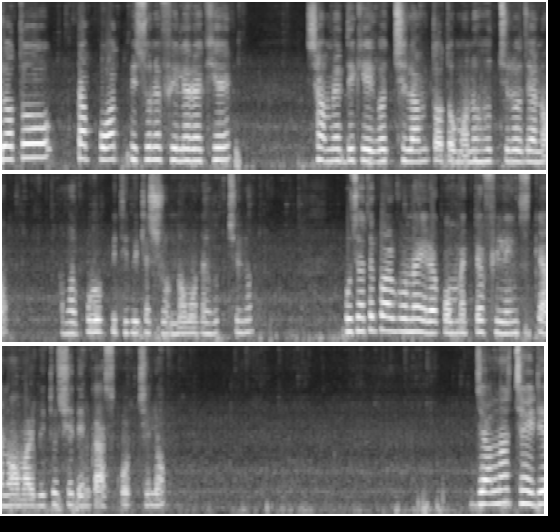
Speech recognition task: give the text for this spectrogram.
যতটা পথ পিছনে ফেলে রেখে সামনের দিকে এগোচ্ছিলাম, তত মনে হচ্ছিল যেন আমার পুরো পৃথিবীটা শূন্য মনে হচ্ছিল। বোঝাতে পারব না এরকম একটা ফিলিংস কেন আমার ভিতর সেদিন কাজ করছিল। জানলার সাইডে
